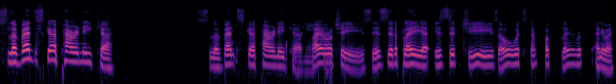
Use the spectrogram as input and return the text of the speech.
Slovenska Paranika. Slovenska Paranika. Player or cheese? Is it a player? Is it cheese? Oh, it's time for player. Anyway,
